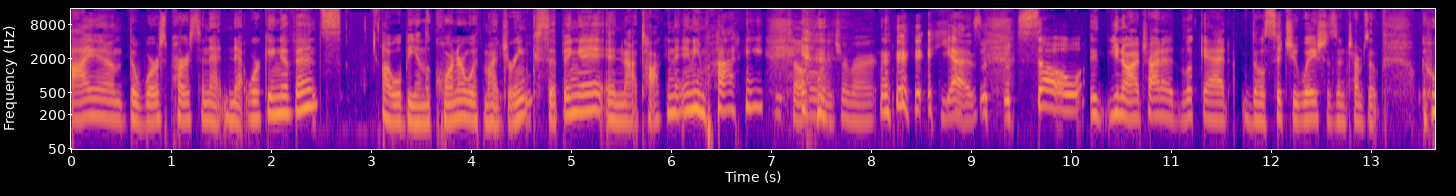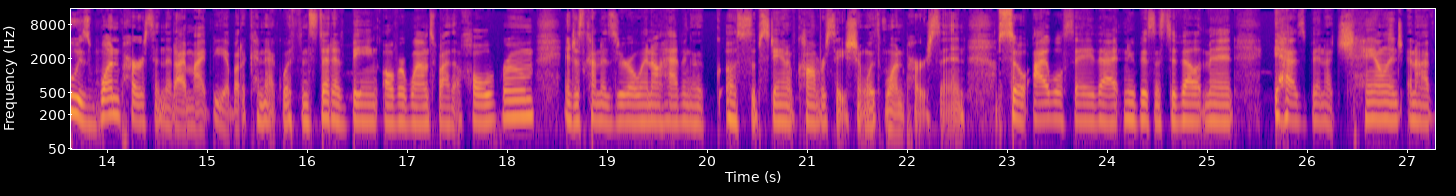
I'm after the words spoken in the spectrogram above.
I am the worst person at networking events. I will be in the corner with my drink, sipping it and not talking to anybody. Total introvert. yes. So, you know, I try to look at those situations in terms of who is one person that I might be able to connect with instead of being overwhelmed by the whole room and just kind of zero in on having a, a substantive conversation with one person. So I will say that new business development has been a challenge and I've,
